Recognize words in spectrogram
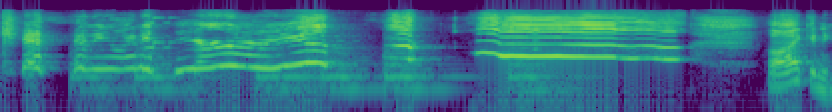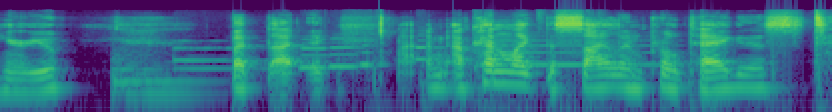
can't anyone hear me? well, I can hear you. But I, I'm, I'm kind of like the silent protagonist.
